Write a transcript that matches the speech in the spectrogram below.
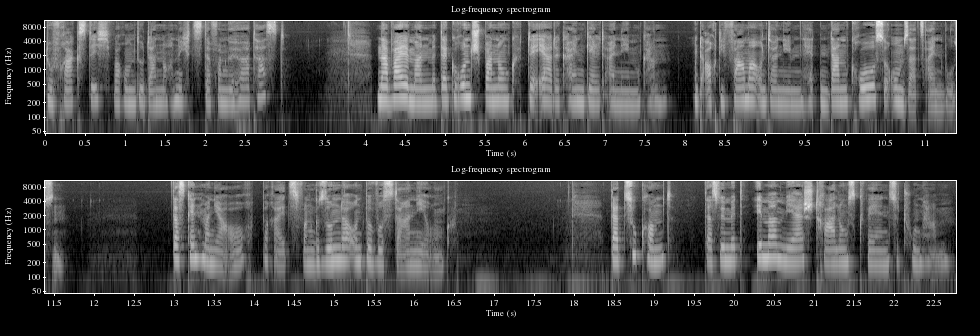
Du fragst dich, warum du dann noch nichts davon gehört hast? Na, weil man mit der Grundspannung der Erde kein Geld einnehmen kann. Und auch die Pharmaunternehmen hätten dann große Umsatzeinbußen. Das kennt man ja auch bereits von gesunder und bewusster Ernährung. Dazu kommt, dass wir mit immer mehr Strahlungsquellen zu tun haben.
